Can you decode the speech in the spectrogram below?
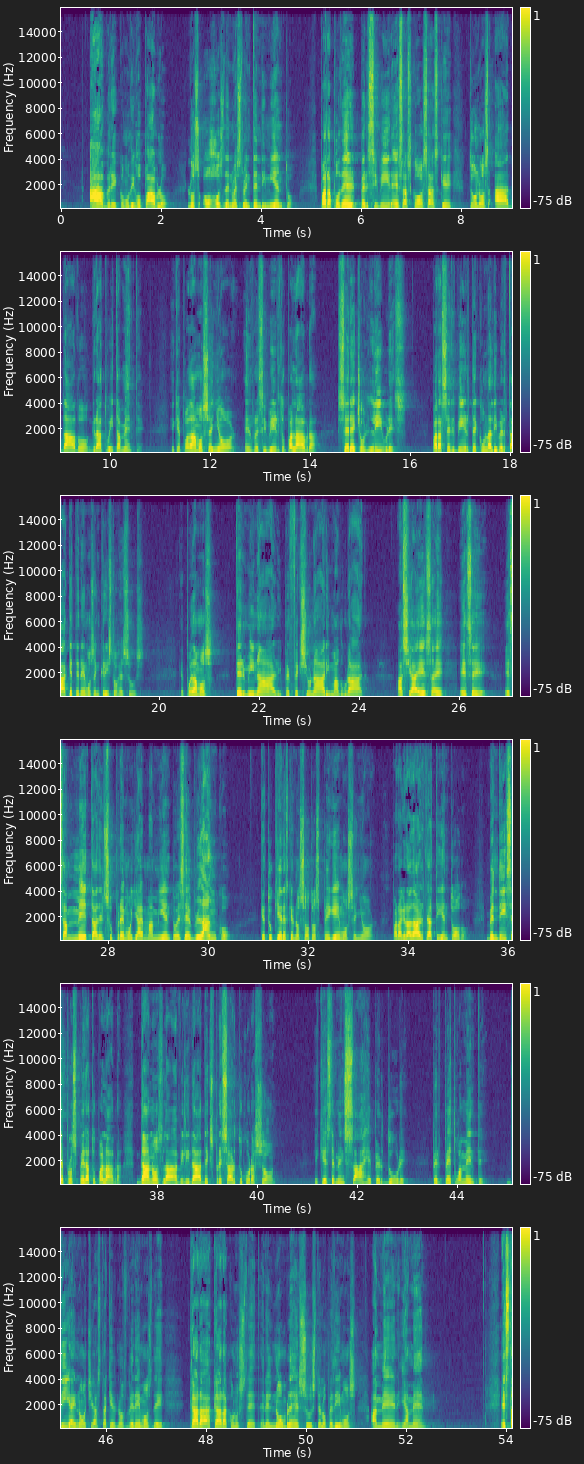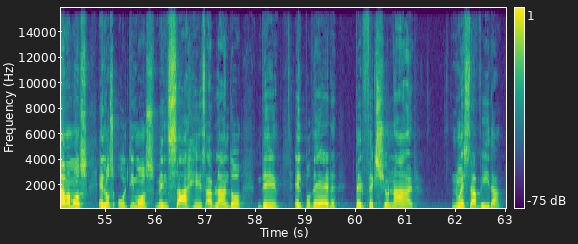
Abre, como dijo Pablo, los ojos de nuestro entendimiento para poder percibir esas cosas que tú nos has dado gratuitamente y que podamos, Señor, en recibir tu palabra, ser hechos libres para servirte con la libertad que tenemos en Cristo Jesús. Que podamos terminar y perfeccionar y madurar hacia ese, ese, esa meta del supremo llamamiento, ese blanco que tú quieres que nosotros peguemos, Señor, para agradarte a ti en todo. Bendice, prospera tu palabra. Danos la habilidad de expresar tu corazón y que este mensaje perdure perpetuamente, día y noche, hasta que nos veremos de cara a cara con usted. En el nombre de Jesús te lo pedimos. Amén y amén. Estábamos en los últimos mensajes hablando de el poder perfeccionar nuestra vida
